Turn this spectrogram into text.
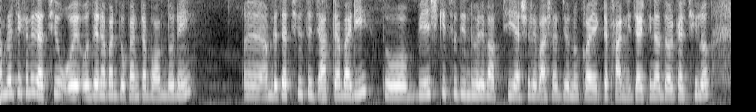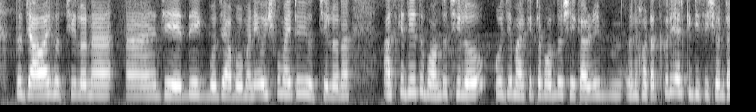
আমরা যেখানে যাচ্ছি, ওই ওদের আবার দোকানটা বন্ধ নেই। আমরা যাচ্ছি হচ্ছে যাত্রাবাড়ি। তো বেশ কিছুদিন ধরে ভাবছি আসলে বাসার জন্য কয়েকটা ফার্নিচার কেনার দরকার ছিল। তো যাওয়াই হচ্ছিল না যে দেখব, যাব মানে ওই সময়টাই হচ্ছিল না। আজকে যেহেতু বন্ধ ছিল, ওই যে মার্কেটটা বন্ধ, সেই কারণেই মানে হঠাৎ করে আর কি ডিসিশনটা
